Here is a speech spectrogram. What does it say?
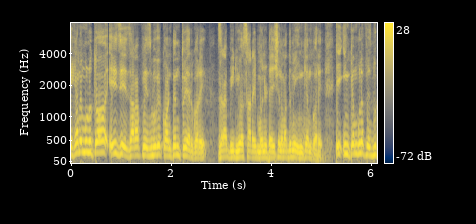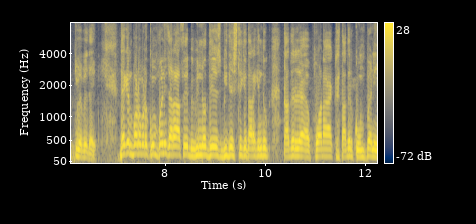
এখানে মূলত এই যে যারা ফেসবুকে কন্টেন্ট তৈরি করে, যারা ভিডিও সারে মনিটাইজেশনের মাধ্যমে ইনকাম করে, এই ইনকামগুলো ফেসবুক কীভাবে দেয়? দেখেন বড় বড় কোম্পানি যারা আছে, বিভিন্ন দেশ, বিদেশ থেকে তারা কিন্তু তাদের প্রোডাক্ট তাদের কোম্পানি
